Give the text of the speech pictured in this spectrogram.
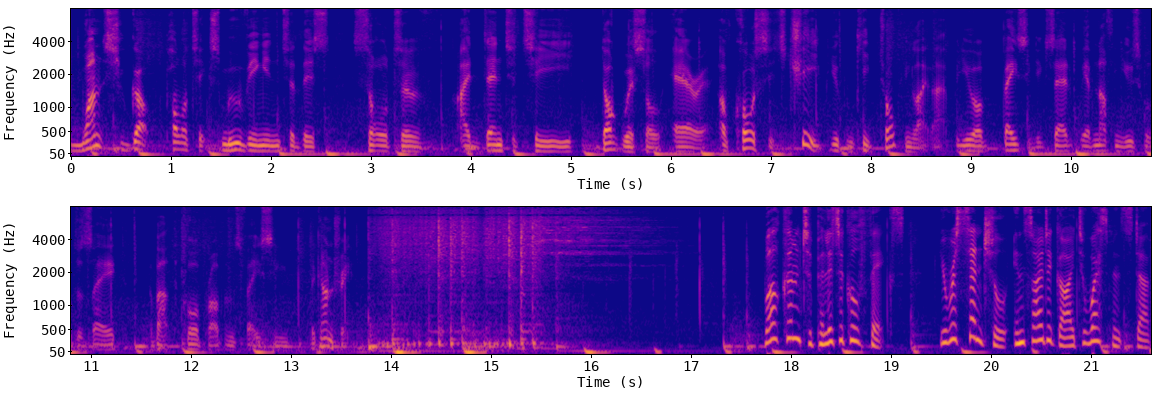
Once you got politics moving into this sort of identity dog whistle area. Of course, it's cheap. You can keep talking like that, but you have basically said we have nothing useful to say about the core problems facing the country. Welcome to Political Fix, your essential insider guide to Westminster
